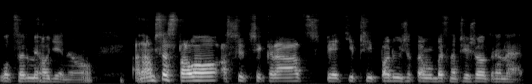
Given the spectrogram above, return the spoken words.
od sedmi hodin. Jo. A nám se stalo asi třikrát z pěti případů, že tam vůbec nepřišel trenér.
